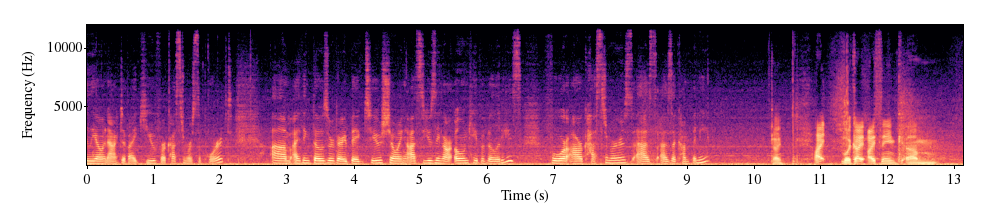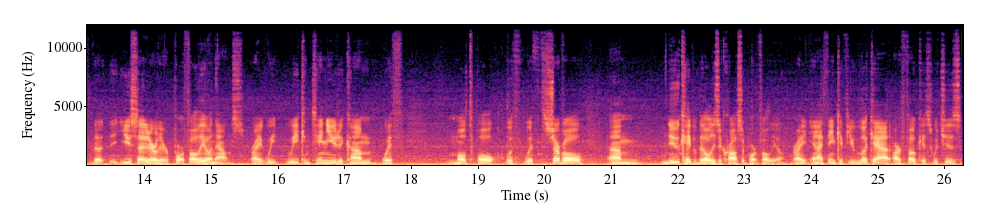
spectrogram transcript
Elio and Active IQ for customer support. Um, I think those are very big too, showing us using our own capabilities for our customers as, as a company. Okay. I, look, I, I think, um, the, you said it earlier, portfolio announce, right? We, we continue to come with multiple, with, with several um, new capabilities across the portfolio, right? And I think if you look at our focus, which is,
